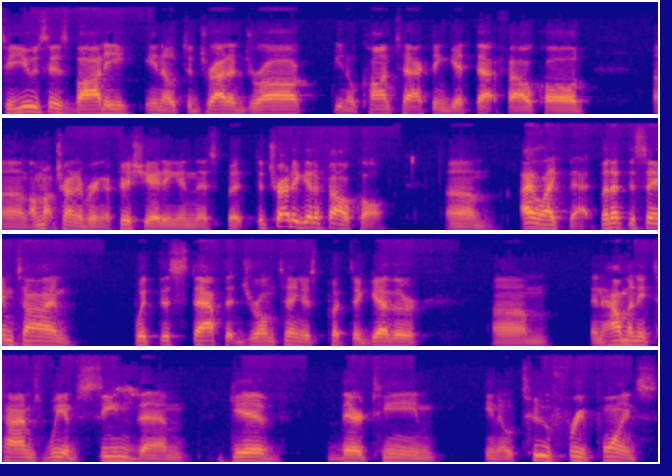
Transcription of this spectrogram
to use his body, you know, to try to draw you know, contact and get that foul called. Um, I'm not trying to bring officiating in this, but to try to get a foul call. Um, I like that. But at the same time, with this staff that Jerome Tang has put together, um, and how many times we have seen them give their team, you know, two free points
